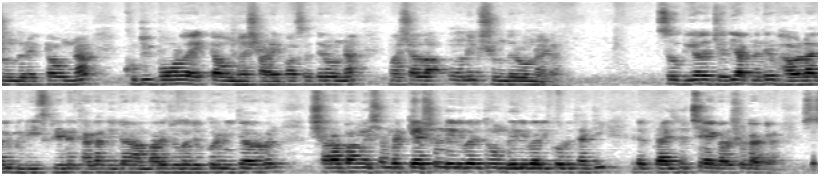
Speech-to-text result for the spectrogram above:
সুন্দর একটা ওড়না। খুবই বড় একটা ওড়না, সাড়ে পাঁচ হাতের ওড়না। মাসাল্লাহ অনেক সুন্দর ওড়নাটা। সো বিয়ার যদি আপনাদের ভালো লাগে ভিডিও স্ক্রিনে থাকা, দুইটা নাম্বারে যোগাযোগ করে নিতে পারবেন। সারা বাংলাদেশে আমরা ক্যাশ অন ডেলিভারিতে হোম ডেলিভারি করে থাকি। এটা প্রাইস হচ্ছে এগারোশো টাকা। সো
